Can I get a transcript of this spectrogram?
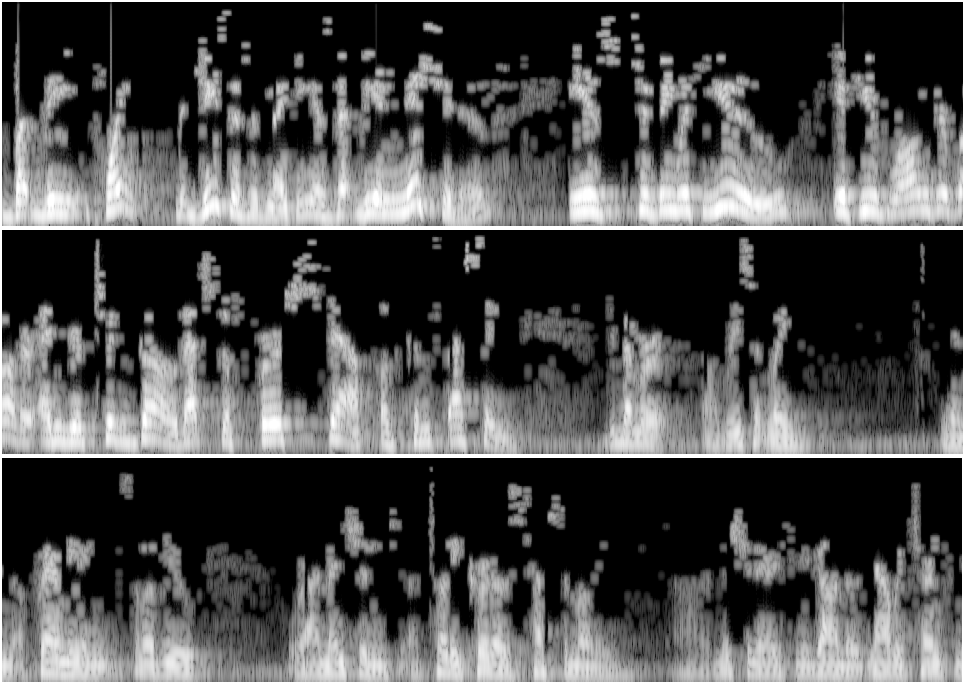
But the point that Jesus is making is that the initiative is to be with you if you've wronged your brother, and you're to go. That's the first step of confessing. Do you remember uh, recently in a prayer meeting, some of you, where I mentioned uh, Tony Curto's testimony, uh, missionary from Uganda, now returned from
